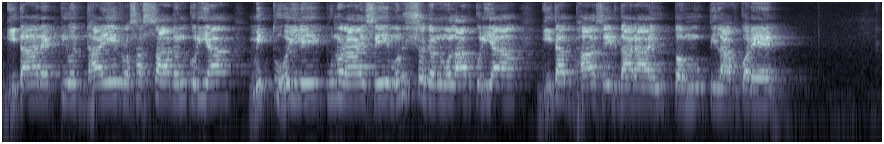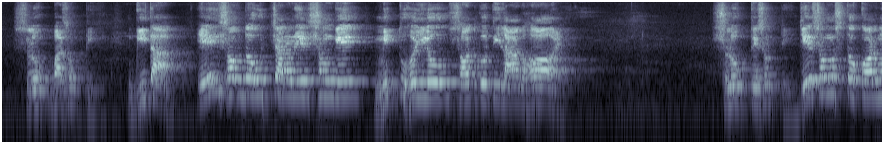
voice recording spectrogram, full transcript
গীতার একটি অধ্যায়ের রসাস্বাদন করিয়া, মৃত্যু হইলে পুনরায় সে মনুষ্য জন্ম লাভ করিয়া গীতাভ্যাসের দ্বারায় উত্তম মুক্তি লাভ করেন। শ্লোক বাষট্টি। গীতা, এই শব্দ উচ্চারণের সঙ্গে মৃত্যু হইলেও সদ্গতি লাভ হয়। শ্লোক তেষট্টি। যে সমস্ত কর্ম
